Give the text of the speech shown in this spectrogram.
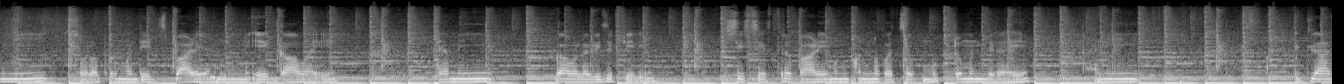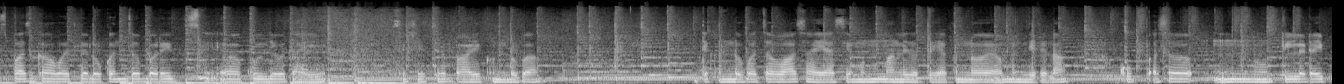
मी सोलापूरमध्येच बाळे म्हणून एक गाव आहे. त्या मी गावाला विजिट केली. श्री क्षेत्र बाळे म्हणून खंडोबाचं मोठं मंदिर आहे. आणि तिथल्या आसपास गावातल्या लोकांचं बरेच कुलदेवत आहे. श्रीक्षेत्र बाळे खंडोबा. इथे खंडोबाचा वास आहे असे म्हणून मानले जाते या खंडो मंदिराला. खूप असं किल्ला टाईप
